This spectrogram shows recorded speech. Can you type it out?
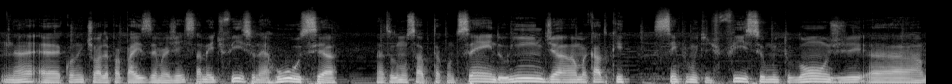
né? É, quando a gente olha para países emergentes, está meio difícil, né? Rússia, né, todo mundo sabe o que está acontecendo. Índia é um mercado que sempre muito difícil, muito longe. Uh,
